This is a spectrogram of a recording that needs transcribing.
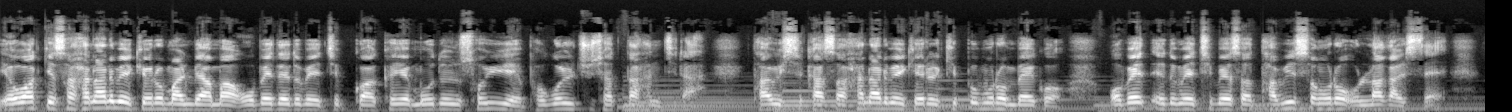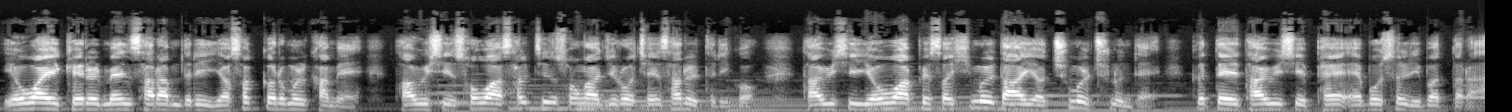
여호와께서 하나님의 괴로 말미암아 오베데돔의 집과 그의 모든 소유에 복을 주셨다 한지라. 다윗이 가서 하나님의 괴를 기쁨으로 메고 오벳 에돔의 집에서 다윗성으로 올라갈새 여호와의 괴를 맨 사람들이 여섯 걸음을 가매 다윗이 소와 살찐 송아지로 제사를 드리고 다윗이 여호와 앞에서 힘을 다하여 춤을 추는데 그때 다윗이 배 에봇을 입었더라.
